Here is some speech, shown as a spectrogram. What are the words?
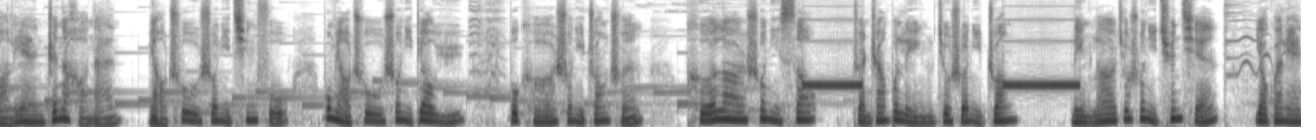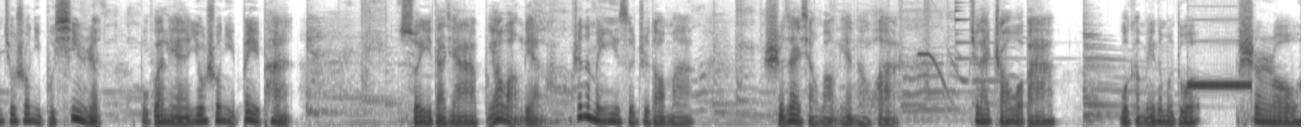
网恋真的好难，秒处说你轻浮，不秒处说你钓鱼，不咳说你装纯，咳了说你骚，转账不领就说你装，领了就说你圈钱，要关联就说你不信任，不关联又说你背叛。所以大家不要网恋了，真的没意思，知道吗？实在想网恋的话，就来找我吧，我可没那么多事儿哦。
